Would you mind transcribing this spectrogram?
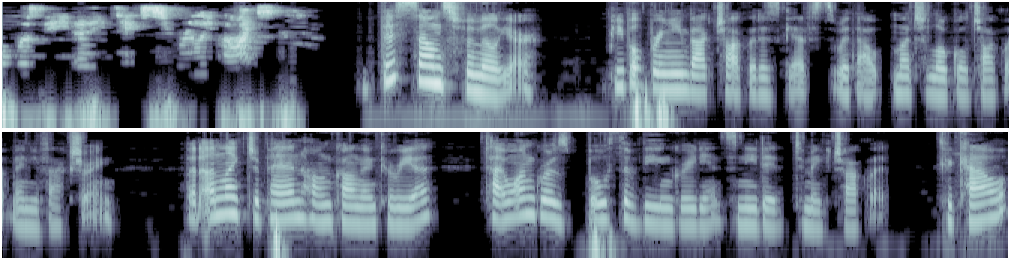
overseas and it tastes really nice. This sounds familiar. People bringing back chocolate as gifts without much local chocolate manufacturing. But unlike Japan, Hong Kong, and Korea, Taiwan grows both of the ingredients needed to make chocolate cacao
